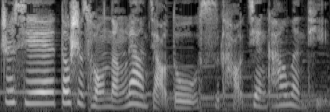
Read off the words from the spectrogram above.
这些都是从能量角度思考健康问题。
